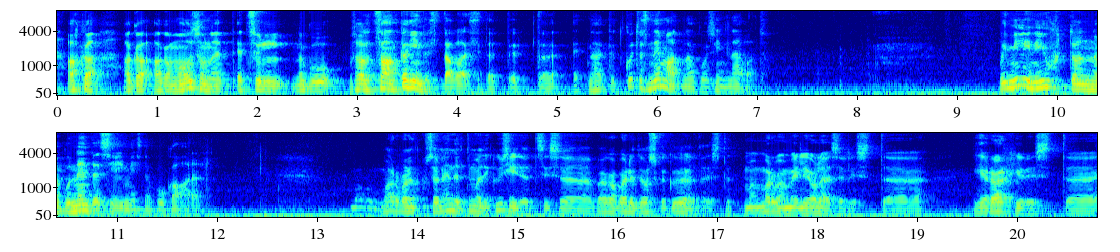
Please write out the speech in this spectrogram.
aga, aga, aga ma usun, et, et sul nagu sa oled saanud ka kindlasti tagasisidet, et, et, et noh, et, et kuidas nemad nagu sind näevad. Või milline juht on nagu nende silmis nagu Kaarel? ma arvan, et kui sa nendelt niimoodi küsid, et siis äh, väga paljud ei oskagi öelda, sest et ma, ma arvan, meil ei ole sellist äh, hierarhilist äh,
